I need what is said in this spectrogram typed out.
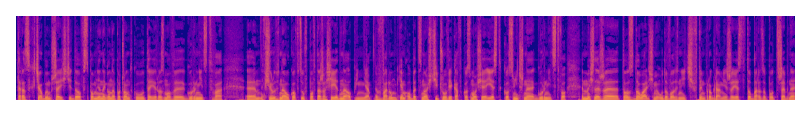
Teraz chciałbym przejść do wspomnianego na początku tej rozmowy górnictwa. Wśród naukowców powtarza się jedna opinia. Warunkiem obecności człowieka w kosmosie jest kosmiczne górnictwo. Myślę, że to zdołaliśmy udowodnić w tym programie, że jest to bardzo potrzebne.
